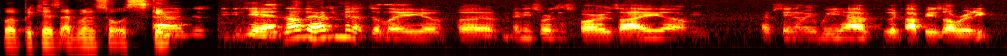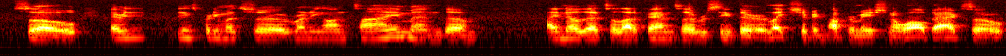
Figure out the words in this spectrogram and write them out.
but because everyone's sort of skinned? Uh, yeah, no, there hasn't been a delay of uh, any sorts as far as I um, have seen. I mean, we have the copies already, so everything's pretty much uh, running on time. And um, I know that a lot of fans received their like shipping confirmation a while back, so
